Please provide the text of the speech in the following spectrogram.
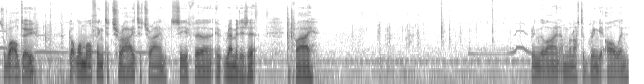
So what I'll do, got one more thing to try, to try and see if uh, it remedies it. If I bring the line. I'm going to have to bring it all in.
